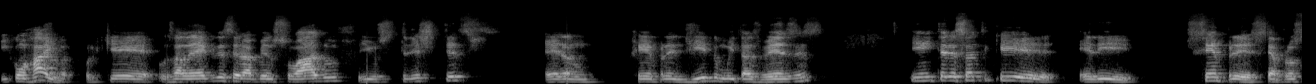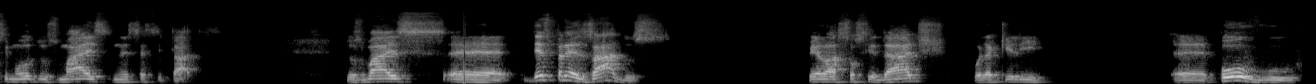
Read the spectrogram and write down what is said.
e com raiva, porque os alegres eram abençoados e os tristes eram repreendidos muitas vezes. E é interessante que ele sempre se aproximou dos mais necessitados, dos mais é, desprezados pela sociedade, por aquele é, povo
